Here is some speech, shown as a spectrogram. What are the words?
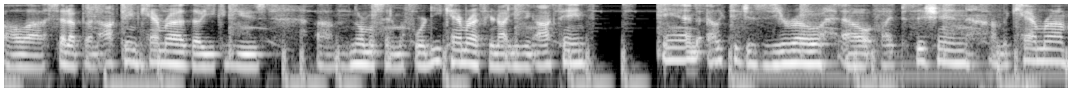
I'll uh, set up an Octane camera, though you could use um, normal Cinema 4D camera if you're not using Octane. And I like to just zero out my position on the camera.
